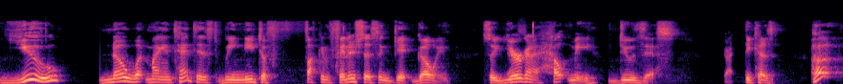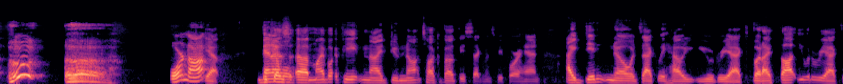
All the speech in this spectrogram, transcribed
you know what my intent is. We need to fucking finish this and get going. So you're Yes. gonna help me do this, Right. Because, huh, huh, ugh, or not. Yeah. Because will- uh, my boy Pete and I do not talk about these segments beforehand. I didn't know exactly how you would react, but I thought you would react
